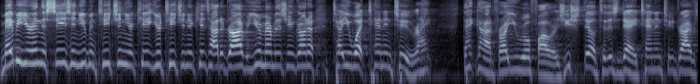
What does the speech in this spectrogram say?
maybe you're in the season. You've been teaching your kid. You're teaching your kids how to drive, or you remember this you're growing up. Tell you what, ten and two, right? Thank God for all you rule followers. You still to this day 10 and 2 drivers.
